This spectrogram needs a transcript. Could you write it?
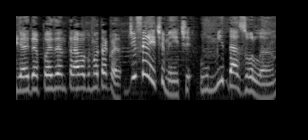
E aí depois entrava alguma outra coisa. Diferentemente, o midazolam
